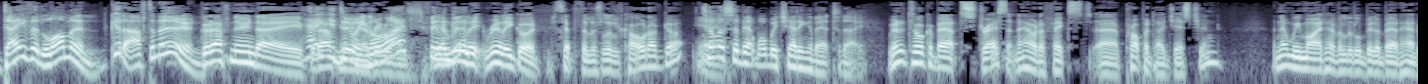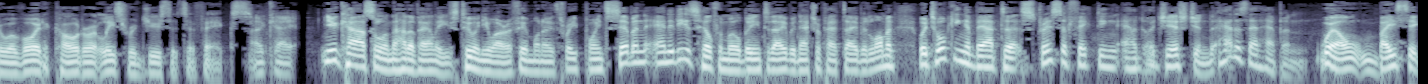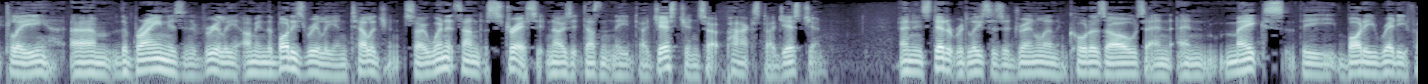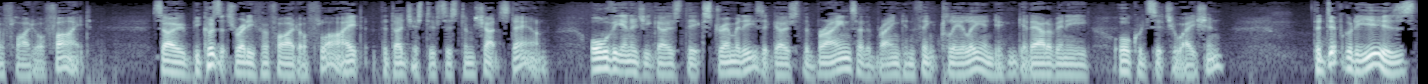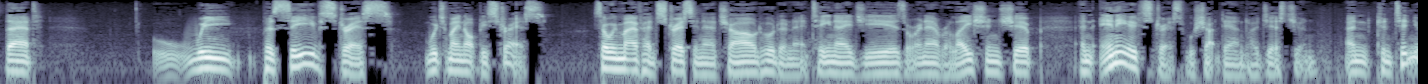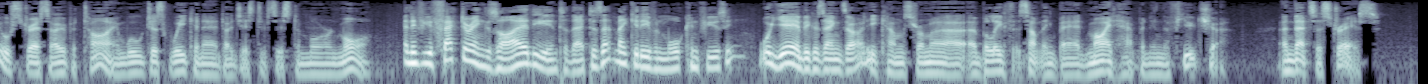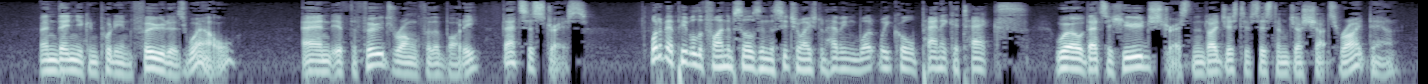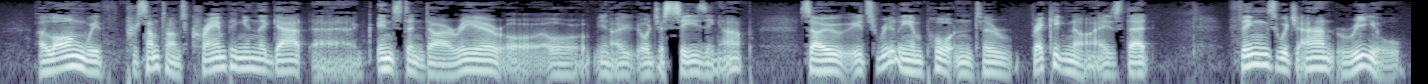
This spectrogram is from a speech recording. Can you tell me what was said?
David Lommen. Good afternoon. Good afternoon, Dave. How Good are you doing? All everyone. right? Feeling yeah, good? really, really good. Except for this little cold I've got. Tell us about what we're chatting about today. We're going to talk about stress and how it affects uh, proper digestion, and then we might have a little bit about how to avoid a cold or at least reduce its effects. Okay. Newcastle and the Hunter Valleys, 2NURFM 103.7, and it is Health and Wellbeing today with naturopath David Lommen. We're talking about uh, stress affecting our digestion. How does that happen? Well, basically, um, the brain is really, I mean, the body's really intelligent. So when it's under stress, it knows it doesn't need digestion, so it parks digestion. And instead, it releases adrenaline and cortisols and, and makes the body ready for flight or fight. So, because it's ready for fight or flight, the digestive system shuts down. All the energy goes to the extremities, it goes to the brain, so the brain can think clearly and you can get out of any awkward situation. The difficulty is that we perceive stress which may not be stress. So we may have had stress in our childhood, in our teenage years, or in our relationship, and any stress will shut down digestion. And continual stress over time will just weaken our digestive system more and more. And if you factor anxiety into that, does that make it even more confusing? Well, yeah, because anxiety comes from a, a belief that something bad might happen in the future, and that's a stress. And then you can put in food as well, and if the food's wrong for the body, that's a stress. What about people that find themselves in the situation of having what we call panic attacks? Well, that's a huge stress, and the digestive system just shuts right down, along with sometimes cramping in the gut, uh, instant diarrhea, or, or you know, or just seizing up. So it's really important to recognise that things which aren't real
